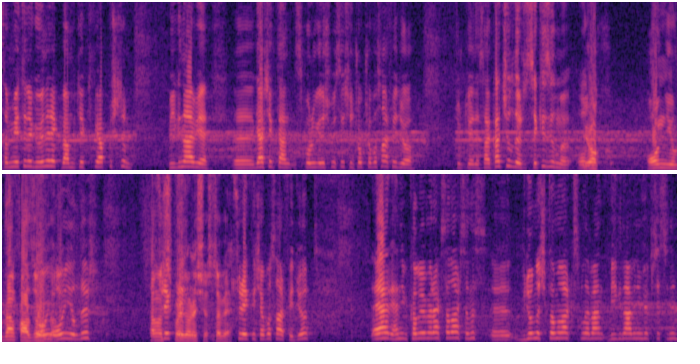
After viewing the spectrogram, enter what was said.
samimiyetine güvenerek ben bu teklifi yapmıştım. Bilgin abiye e, gerçekten sporun gelişmesi için çok çaba sarf ediyor Türkiye'de. Sen kaç yıldır? 8 yıl mı oldu? Yok 10 yıldan fazla 10, oldu. 10 yıldır Kano sürekli- sporuyla uğraşıyoruz tabii. sürekli çaba sarf ediyor. Eğer hani kanoya merak salarsanız e, videonun açıklamalar kısmına ben Bilgin abinin web sitesinin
